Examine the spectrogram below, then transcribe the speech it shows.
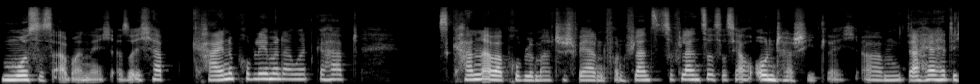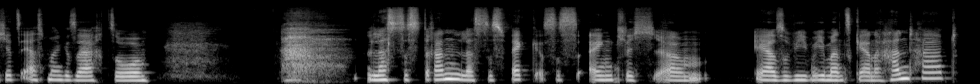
muss es aber nicht. Also ich habe keine Probleme damit gehabt. Es kann aber problematisch werden. Von Pflanze zu Pflanze ist es ja auch unterschiedlich. Ähm, daher hätte ich jetzt erstmal gesagt, so, lasst es dran, lasst es weg. Es ist eigentlich ähm, eher so, wie, man es gerne handhabt.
